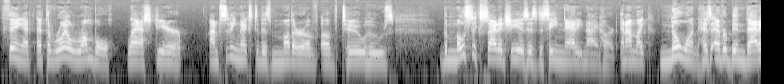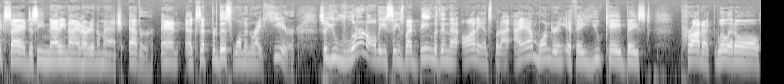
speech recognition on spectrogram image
thing at at the Royal Rumble last year. I'm sitting next to this mother of of two who's the most excited she is is to see Natty Neidhart, and I'm like, no one has ever been that excited to see Natty Neidhart in a match ever, and except for this woman right here. So you learn all these things by being within that audience. But I, I am wondering if a UK based product will at all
